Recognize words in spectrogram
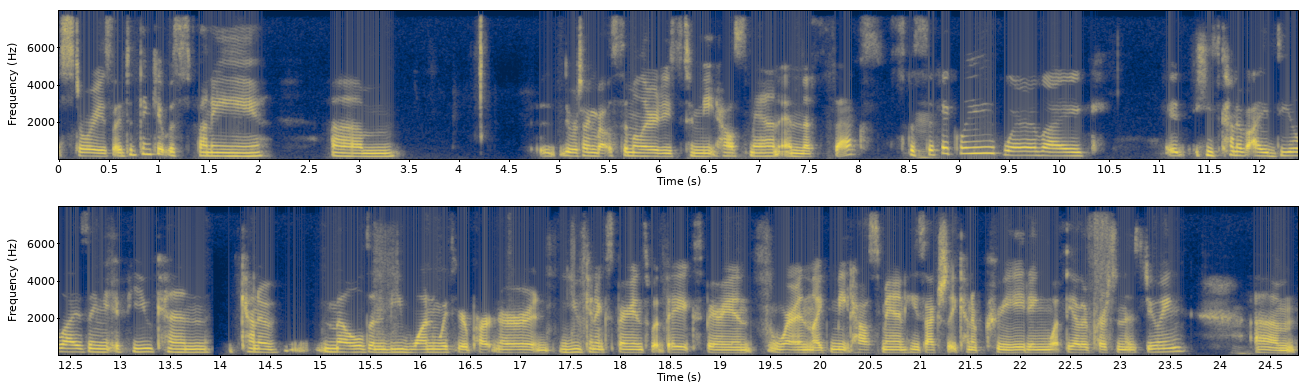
stories, I did think it was funny. Um, they were talking about similarities to Meat House Man and the sex specifically, where like it, he's kind of idealizing if you can kind of meld and be one with your partner and you can experience what they experience. Wherein like Meat House Man, he's actually kind of creating what the other person is doing. Um,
